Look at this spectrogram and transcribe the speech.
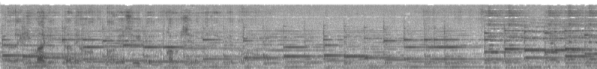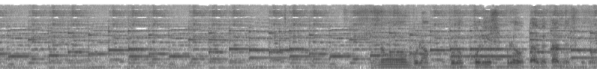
ただひまわりの種はあげすぎてるのかもしれません。昨日ブラブロッコリースプラウトあげたんですけどね。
